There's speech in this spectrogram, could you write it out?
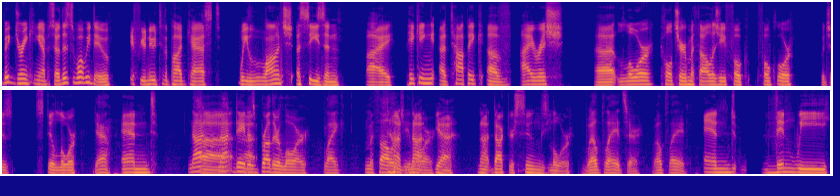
big drinking episode. This is what we do. If you're new to the podcast, we launch a season by picking a topic of Irish uh, lore, culture, mythology, folk, folklore, which is still lore, Yeah, and not Uh, not Data's uh, brother lore, like mythology not, not- lore. yeah, not Doctor Soong's lore. Well played, sir. Well played. and then we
